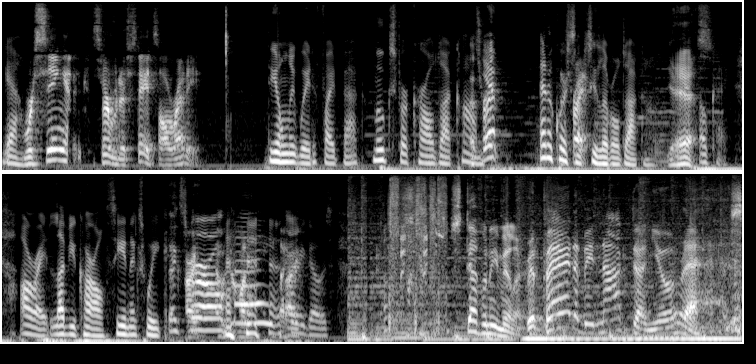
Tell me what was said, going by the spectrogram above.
Yeah. We're seeing it in conservative states already. The only way to fight back. MooksforCarl.com. That's right. And of course, right. sexyliberal.com. Yes. Okay. All right. Love you, Karl. See you next week. Thanks, All right. Karl. Bye. There Bye. he goes. Stephanie Miller. Prepare to be knocked on your ass.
